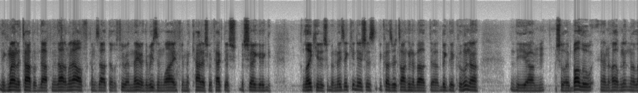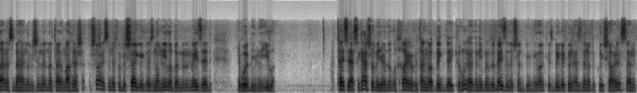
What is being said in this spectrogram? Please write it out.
the Gemara on the top of Daf Nadal Alf comes out that if you're a mayor, the reason why if you're Mekadosh with Hekdesh B'Shegig like Kiddush but Mezek Kiddush is because we're talking about uh, Big Day Kahuna, the um, Shalai Balu, and Halav Nitna Lanas behind the Nitna Tal Machash Sharis, and therefore B'Shegig there's no Mila, but Mezed there would be Mila. Taisa asks the cash over here that L'chayr, if we're talking about Big Day Kahuna, then even B'Mezed there shouldn't be Mila, because Big Day Kahuna has then of a Klisharis, and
